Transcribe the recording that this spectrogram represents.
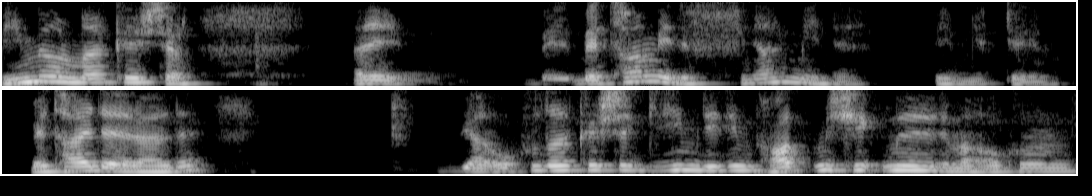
Bilmiyorum arkadaşlar. Hani be- beta mıydı? Final miydi? Benim yüklediğim. Betaydı herhalde. Yani okulda arkadaşlar gideyim dedim. Hat mı çekmiyor dedim. Ben okulun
